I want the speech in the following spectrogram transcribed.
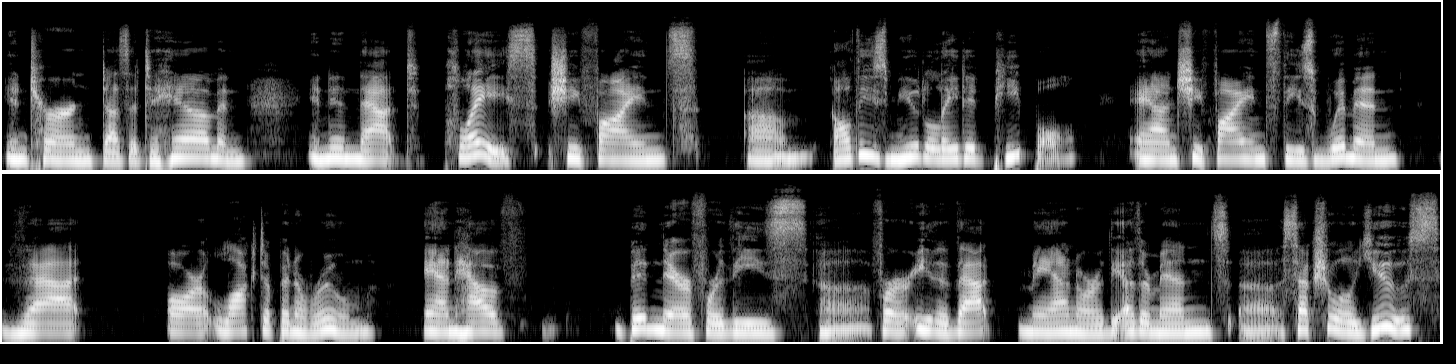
in turn does it to him. And, and in that place, she finds, um, all these mutilated people and she finds these women that are locked up in a room and have been there for these, uh, for either that man or the other men's uh, sexual use,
